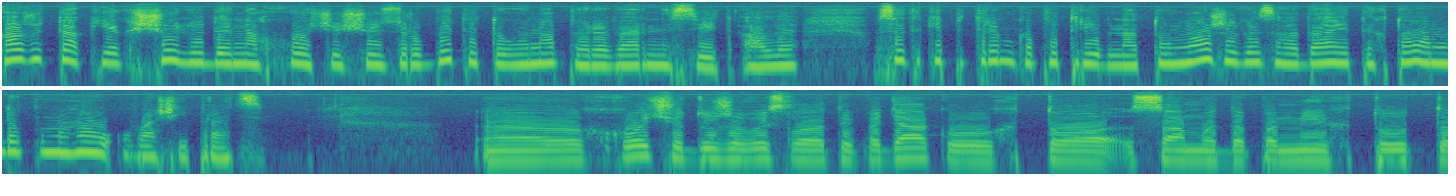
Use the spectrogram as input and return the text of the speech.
Кажуть так, якщо людина хоче щось зробити, то вона переверне світ. Але все-таки підтримка потрібна. То може ви згадаєте, хто вам допомагав у вашій праці? Е, Хочу дуже висловити подяку, хто саме допоміг тут, е,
